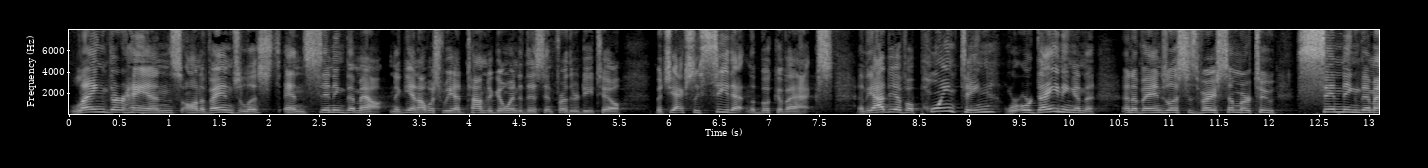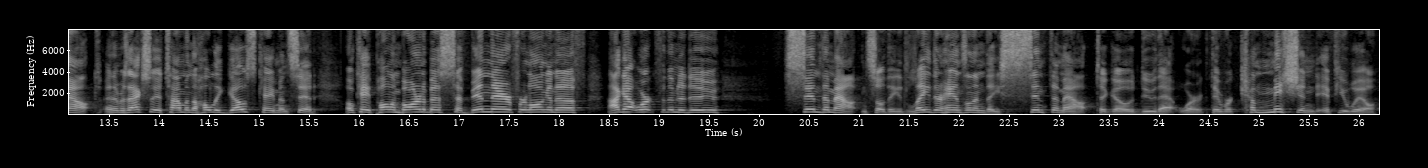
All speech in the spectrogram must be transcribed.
laying their hands on evangelists and sending them out. And again, I wish we had time to go into this in further detail, but you actually see that in the book of Acts. And the idea of appointing or ordaining an, an evangelist is very similar to sending them out. And there was actually a time when the Holy Ghost came and said, Okay, Paul and Barnabas have been there for long enough. I got work for them to do send them out. And so they laid their hands on them, they sent them out to go do that work. They were commissioned, if you will.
